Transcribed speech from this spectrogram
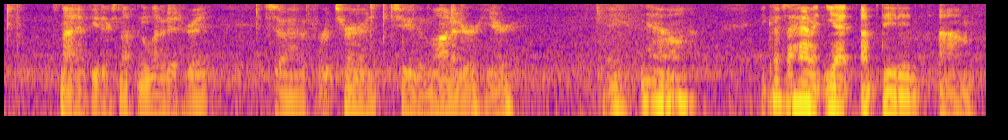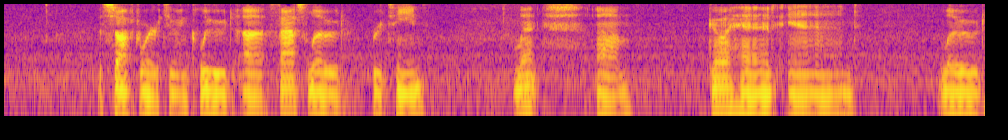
It's, it's not empty there's nothing loaded right? So I've returned to the monitor here. Okay now because I haven't yet updated um, the software to include a fast load routine let's um, go ahead and load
